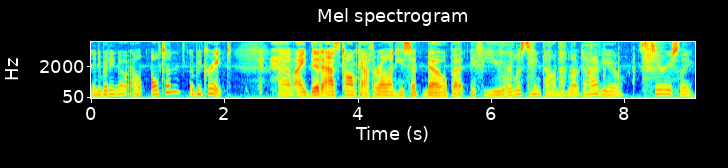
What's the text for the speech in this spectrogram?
Anybody know Al- Alton? It'd be great. Um, I did ask Tom Catherall, and he said no. But if you are listening, Tom, I'd love to have you. Seriously.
